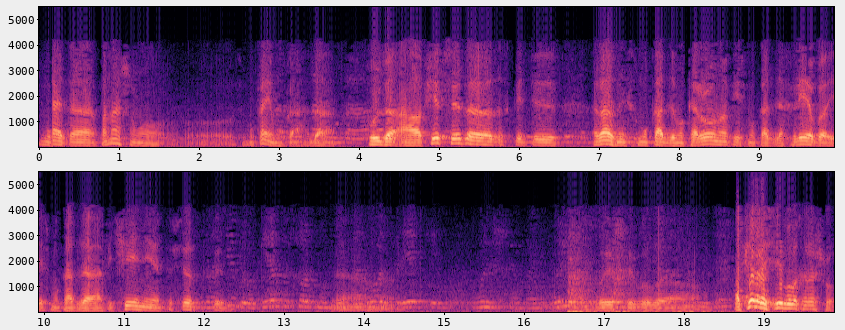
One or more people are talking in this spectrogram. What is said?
Мука это по-нашему э, мука и мука, да. Куда? А вообще все это, так сказать, э, разные. Есть мука для макаронов, есть мука для хлеба, есть мука для печенья. Это все, так сказать, Да. выше был. Выше. выше было. Вообще в России было хорошо.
